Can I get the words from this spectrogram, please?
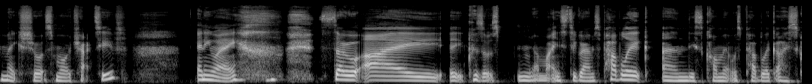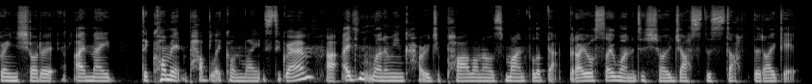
make sure it's more attractive." Anyway, so I, because it was, you know, my Instagram's public and this comment was public, I screenshot it. I made the comment public on my Instagram. I, I didn't want to encourage a pile on, I was mindful of that, but I also wanted to show just the stuff that I get.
